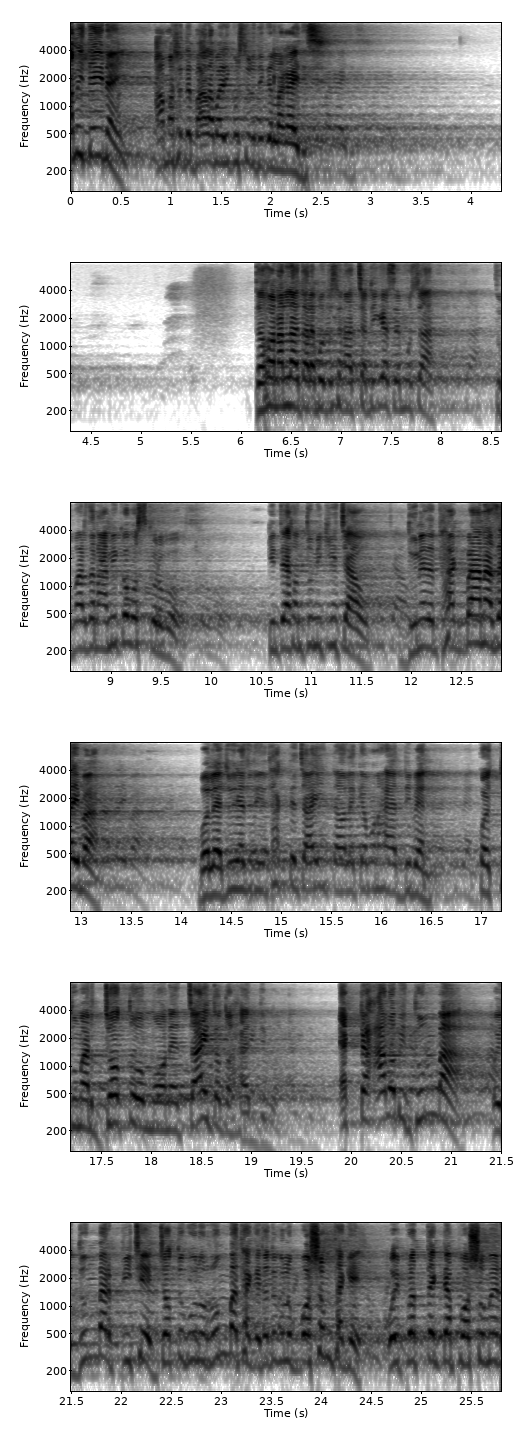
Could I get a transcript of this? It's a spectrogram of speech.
আমি দেই নাই, আমার সাথে বাড়াবাড়ি করছিল দিকে লাগাই দিছি। তখন আল্লাহ তারা বলতেছেন আচ্ছা ঠিক আছে, মুসা তোমার যেন আমি কবজ করব। কিন্তু এখন তুমি কি চাও? দুনিয়াতে থাকবা না যাইবা? বলে দুনিয়া যদি থাকতে চাই, তাহলে কেমন হায়াত দিবেন? কয়, তোমার যত মনে চাই তত হায়াত দিব। একটা আরবি দুম্বা, ওই দুম্বার পিঠে যতগুলো রুম্বা থাকে, যতগুলো পশম থাকে, ওই প্রত্যেকটা পশমের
